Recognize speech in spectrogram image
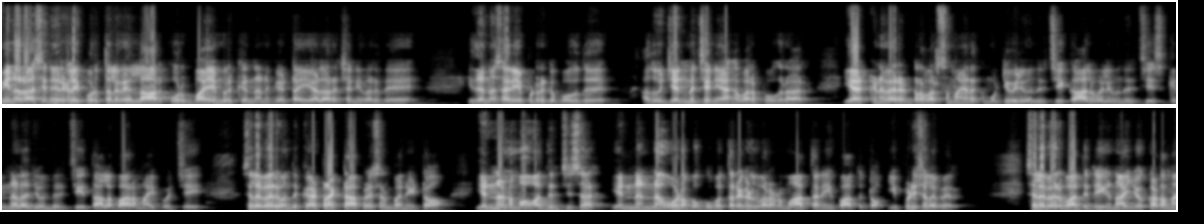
மீனராசி நேர்களை பொறுத்தளவு எல்லாருக்கும் ஒரு பயம் இருக்கு. என்னன்னு கேட்டால் ஏழரை சனி வருது. இது என்ன சார் எப்படி இருக்க போகுது? அதுவும் ஜென்மச்சனியாக வரப்போகிறார். ஏற்கனவே ரெண்டரை வருஷமாக எனக்கு முட்டி வலி வந்துருச்சு கால் வலி வந்துருச்சு ஸ்கின் அலர்ஜி வந்துருச்சு தலைபாரம் ஆகிப்போச்சு சில பேர் வந்து கேட்ராக்ட் ஆப்ரேஷன் பண்ணிட்டோம். என்னென்னமோ வந்துருச்சு சார். என்னென்ன உடம்புக்கு உபத்தரைகள் வரணுமோ அத்தனையும் பார்த்துட்டோம். இப்படி சில பேர். சில பேர் பார்த்துட்டிங்கன்னா ஐயோ கடன்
